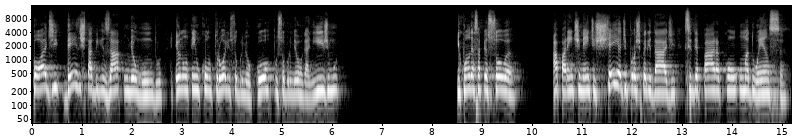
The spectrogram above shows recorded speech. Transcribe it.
pode desestabilizar o meu mundo. Eu não tenho controle sobre o meu corpo, sobre o meu organismo. E quando essa pessoa, aparentemente cheia de prosperidade, se depara com uma doença,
